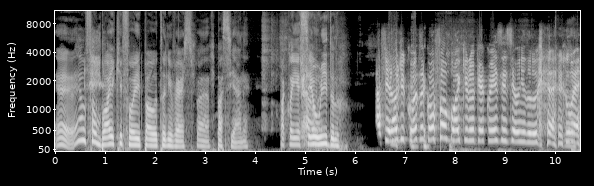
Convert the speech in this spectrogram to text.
É, é um fanboy que foi pra outro universo pra passear, né? Pra conhecer não. o ídolo. Afinal de contas, qual fanboy que não quer conhecer seu ídolo, cara? É. Ué.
